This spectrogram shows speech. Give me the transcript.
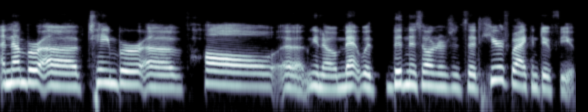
a number of chamber of hall, uh, you know, met with business owners and said, "Here's what I can do for you."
